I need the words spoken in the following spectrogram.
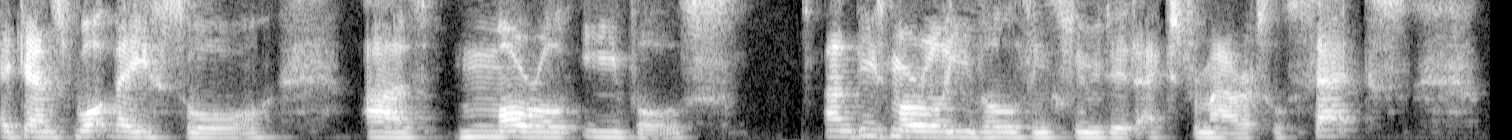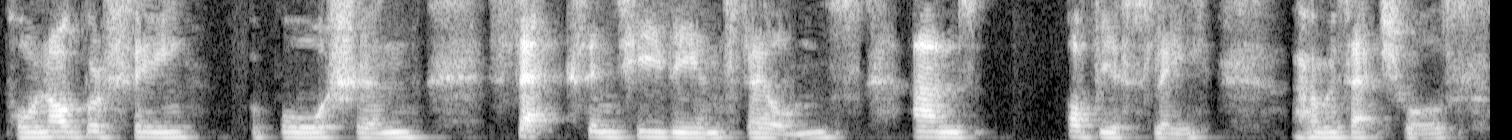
against what they saw as moral evils. And these moral evils included extramarital sex, pornography, abortion, sex in TV and films, and obviously homosexuals,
